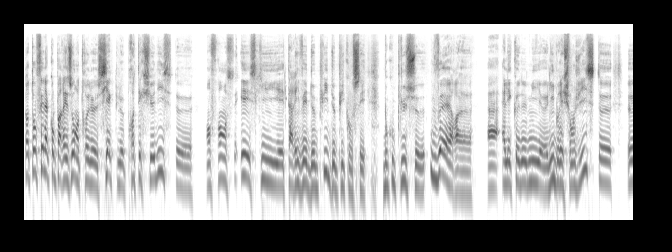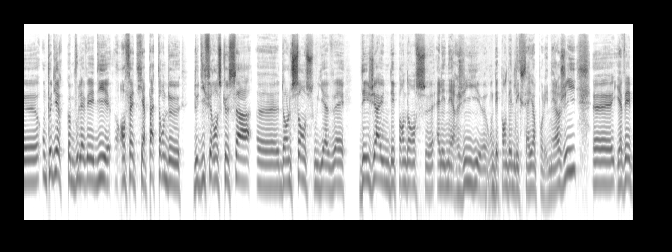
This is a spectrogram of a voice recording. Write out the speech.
Quand on fait la comparaison entre le siècle protectionniste euh, en France et ce qui est arrivé depuis, depuis qu'on s'est beaucoup plus euh, ouvert euh, à, l'économie libre-échangiste, on peut dire, comme vous l'avez dit, en fait, il n'y a pas tant de, différence que ça dans le sens où il y avait déjà une dépendance à l'énergie, on dépendait de l'extérieur pour l'énergie, il y avait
